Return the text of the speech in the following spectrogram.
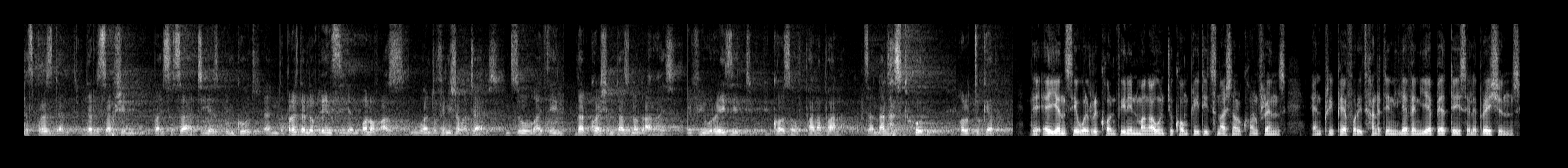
as president. The reception by society has been good and the president of the ANC and all of us we want to finish our terms. And so I think that question does not arise. If you raise it because of Phalaphala, it's another story altogether. The ANC will reconvene in Mangaung to complete its national conference and prepare for its 111 year birthday celebrations.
